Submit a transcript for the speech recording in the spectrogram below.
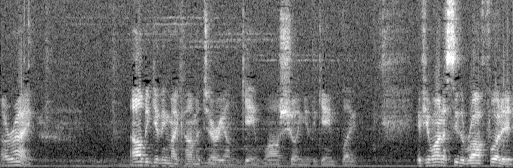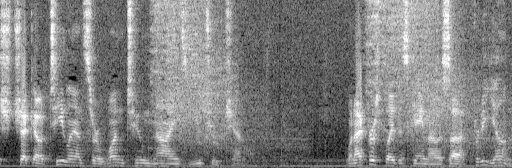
Alright. I'll be giving my commentary on the game while showing you the gameplay. If you want to see the raw footage, check out T-Lancer129's YouTube channel. When I first played this game, I was uh, pretty young,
